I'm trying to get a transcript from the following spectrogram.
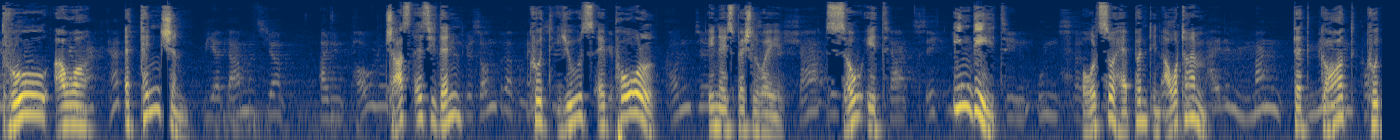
drew our attention, just as he then could use a Paul in a special way. So it indeed also happened in our time that God could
